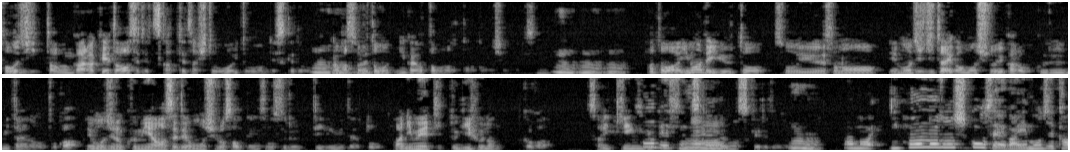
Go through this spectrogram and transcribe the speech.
当時多分ガラケーと合わせて使ってた人多いと思うんですけど、うんうんうんなんかそれとも似通ったものだったのかもしれないですね。うんうんうん。あとは今で言うと、そういうその、絵文字自体が面白いから送るみたいなのとか、絵文字の組み合わせで面白さを伝送するっていう意味だと、アニメーティッドギフなんかが最近よく使われますけれども。うん。あの、日本の女子高生が絵文字可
